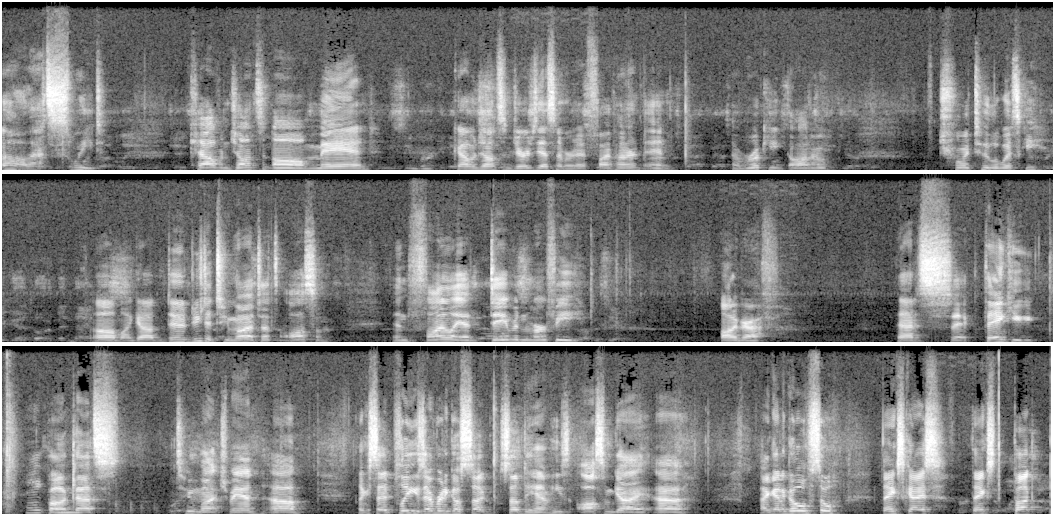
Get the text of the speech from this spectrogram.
Oh, that's sweet. Calvin Johnson. Oh man. Calvin Johnson jersey. That's number at 500 and a rookie auto. Troy Tulowitzki. Oh my god, dude, you did too much. That's awesome. And finally, a David Murphy autograph. That is sick. Thank you, Thank Puck. you. That's too much, man. Um, like I said, please, everybody go sub, sub to him. He's an awesome guy. Uh, I gotta go, so thanks, guys. Thanks, Puck.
